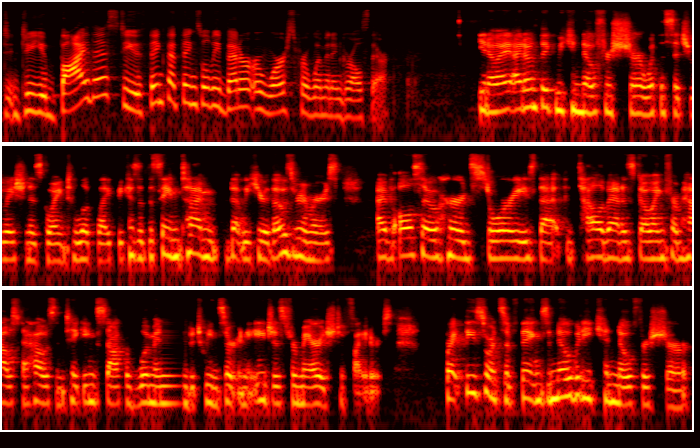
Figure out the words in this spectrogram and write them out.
D do you buy this? Do you think that things will be better or worse for women and girls there? You know, I, I, don't think we can know for sure what the situation is going to look like because at the same time that we hear those rumors, I've also heard stories that the Taliban is going from house to house and taking stock of women between certain ages for marriage to fighters, right? These sorts of things, nobody can know for sure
